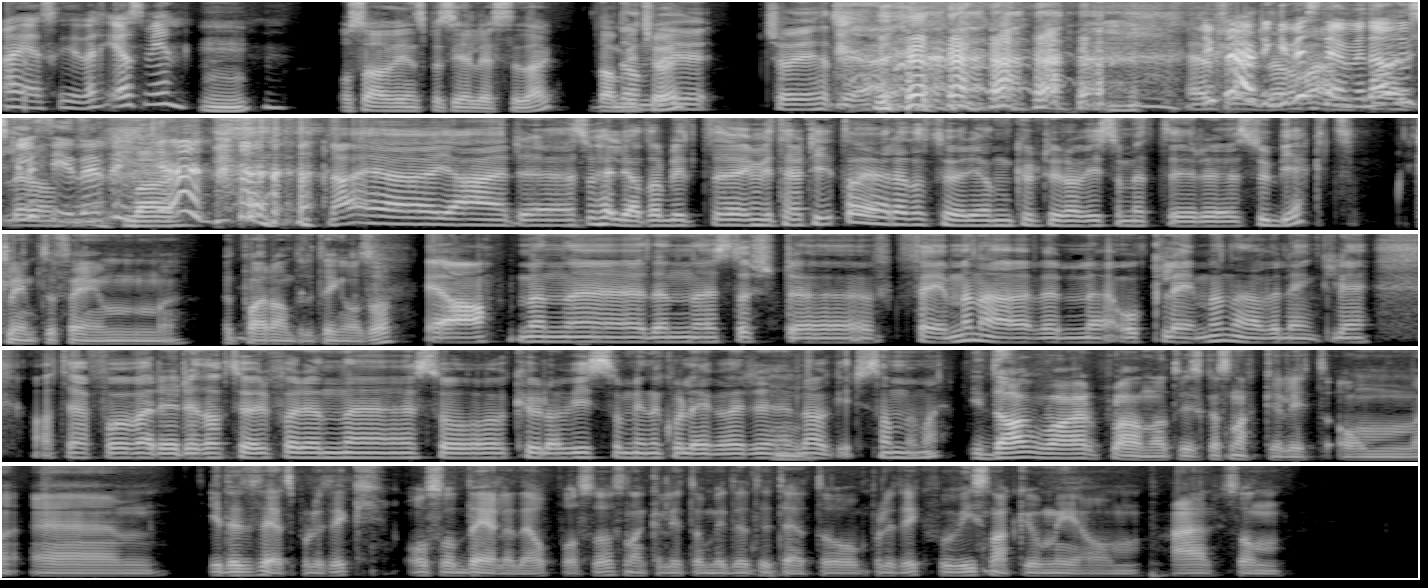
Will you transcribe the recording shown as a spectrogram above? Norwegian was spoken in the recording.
Ah, jeg skal si det. Jasmin. mm, og så har vi en spesiell gjest i dag. Dambi Choi. Choi heter jeg. Du klarte ikke å bestemme deg om du skulle si det eller Nei. ikke. Nei, jeg jeg er eh, så heldig at jeg har blitt eh, invitert hit. Da. jeg er redaktør i en kulturavis som heter eh, Subjekt. Claim to fame, et par andre ting også. Ja, men eh, den største famen er vel, og claimen er vel egentlig at jeg får være redaktør for en eh, så kul avis som mine kollegaer mm. lager sammen med meg. I dag var planen at vi skal snakke litt om eh, identitetspolitikk, og så dele det opp også. Snakke litt om identitet og politikk, for vi snakker jo mye om her sånn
